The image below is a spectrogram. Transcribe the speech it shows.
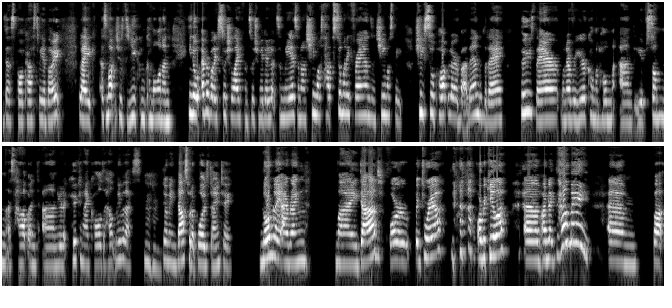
this podcast to be about. Like, as much as you can come on and, you know, everybody's social life and social media looks amazing and she must have so many friends and she must be, she's so popular. But at the end of the day, who's there whenever you're coming home and you've something has happened and you're like, who can I call to help me with this? Mm-hmm. Do you know what I mean? That's what it boils down to. Normally I ring my dad or Victoria or Michaela. Um, I'm like, help me. Um, but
